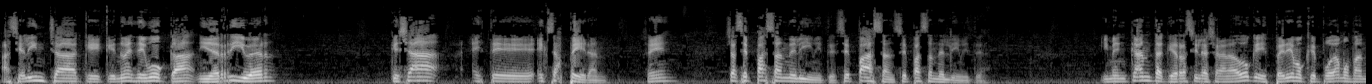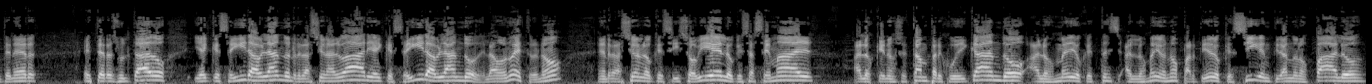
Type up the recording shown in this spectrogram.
hacia el hincha que, que no es de Boca ni de River, que ya este, exasperan, ¿sí? Ya se pasan del límite, se pasan, se pasan del límite. Y me encanta que Racing le haya ganado Boca y esperemos que podamos mantener este resultado y hay que seguir hablando en relación al VAR y hay que seguir hablando del lado nuestro, ¿no? En relación a lo que se hizo bien, lo que se hace mal, a los que nos están perjudicando, a los medios que estés- a los medios no partidarios que siguen tirándonos palos.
